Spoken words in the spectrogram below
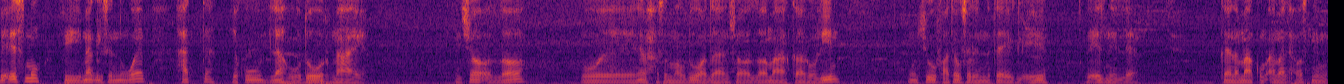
باسمه في مجلس النواب حتى يكون له دور معايا. إن شاء الله ونبحث الموضوع ده إن شاء الله مع كارولين ونشوف هتوصل النتائج لإيه؟ بإذن الله. كان معكم أمل حسني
